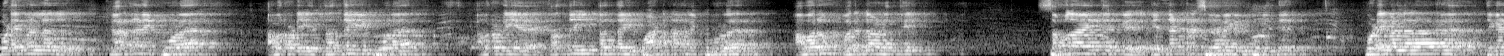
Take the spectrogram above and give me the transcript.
கொடைவள்ளல் கர்ணனைப் போல அவருடைய தந்தையைப் போல அவருடைய தந்தையின் தந்தை பாட்டனாரைப் போல அவரும் வருங்காலத்தில் சமுதாயத்திற்கு எண்ணற்ற சேவைகள் புரிந்து கொடைவள்ளலாக திகழ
